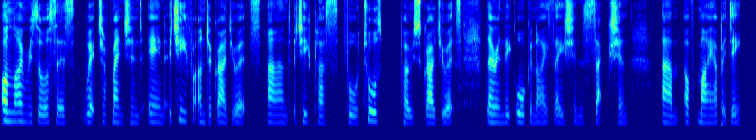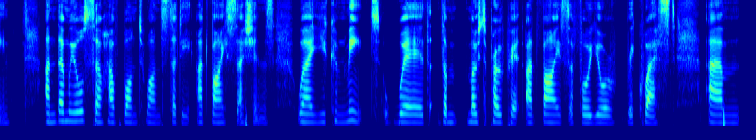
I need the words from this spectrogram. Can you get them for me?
online resources, which I've mentioned in Achieve for undergraduates and Achieve Plus for taught postgraduates. They're in the organisations section um, of My Aberdeen. And then we also have one to one study advice sessions where you can meet with the most appropriate advisor for your request um,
